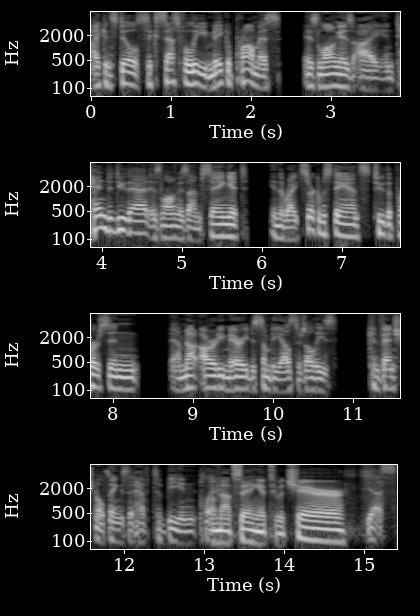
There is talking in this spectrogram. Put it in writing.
I can still successfully make a promise as long as I intend to do that, as long as I'm saying it in the right circumstance to the person. I'm not already married to somebody else. There's all these conventional things that have to be in play. I'm not saying it to a chair. yes.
